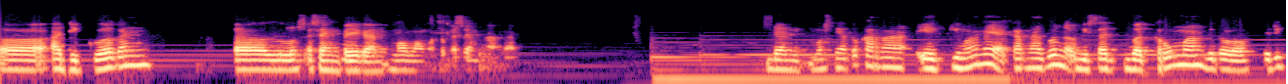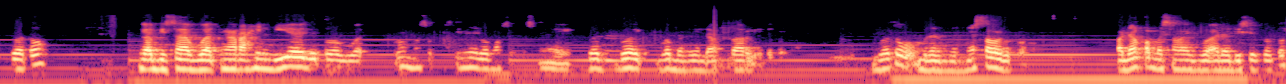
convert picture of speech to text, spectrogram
Eh, adik gue kan eh, lulus SMP kan mau mau masuk SMA kan dan maksudnya tuh karena eh gimana ya karena gue nggak bisa buat ke rumah gitu loh. Jadi gue tuh nggak bisa buat ngarahin dia gitu loh buat lo masuk ke sini lo masuk ke sini. Gue gue gue bantuin daftar gitu. Gue tuh bener-bener nyesel gitu. Padahal kalau misalnya gue ada di situ tuh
